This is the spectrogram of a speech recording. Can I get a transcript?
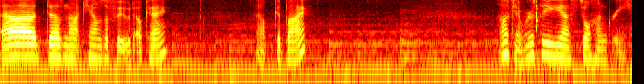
Uh, does not count as a food, okay. Well, goodbye. Okay, where's the uh, still hungry?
